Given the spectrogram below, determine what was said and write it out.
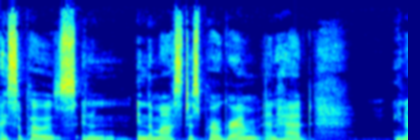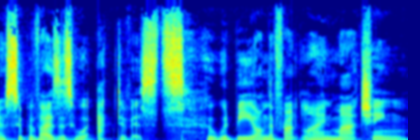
I suppose, in in the master's program and had you know supervisors who were activists who would be on the front line marching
